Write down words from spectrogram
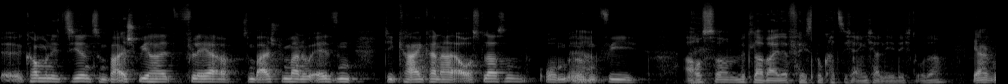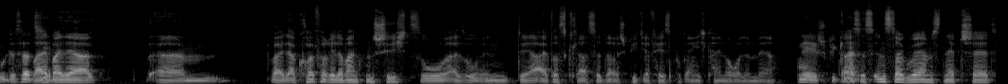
äh, kommunizieren, zum Beispiel halt Flair, zum Beispiel Manuelsen, die keinen Kanal auslassen, um irgendwie, Außer mittlerweile Facebook hat sich eigentlich erledigt, oder? ja gut, das hat Weil sie, bei der, ähm, bei der käuferrelevanten Schicht so, also in der Altersklasse, da spielt ja Facebook eigentlich keine Rolle mehr. nee, spielt Da kein ist Instagram, Snapchat,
